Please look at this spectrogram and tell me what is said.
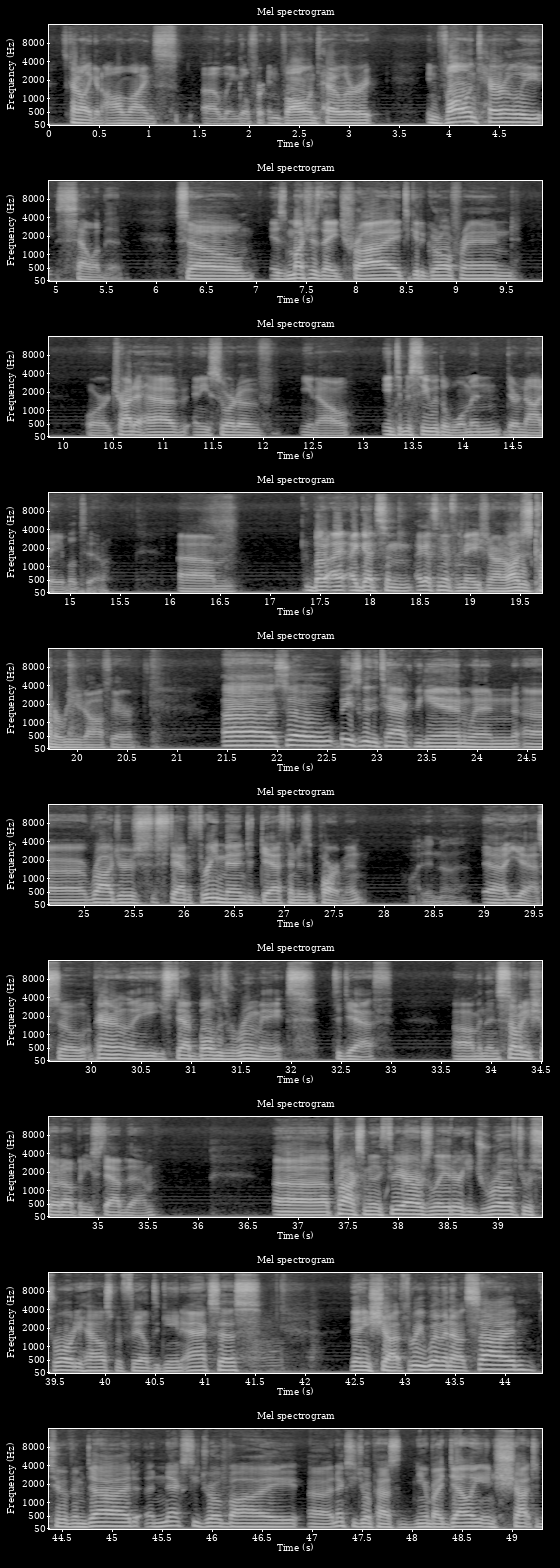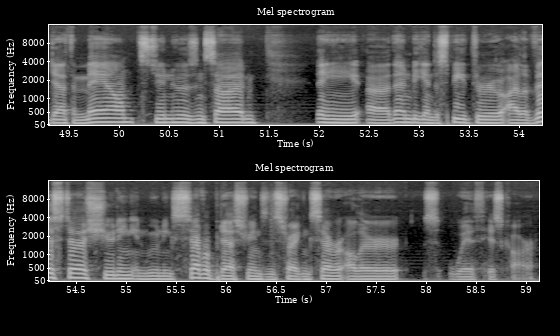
it's kind of like an online uh, lingo for involuntary, involuntarily celibate. So, as much as they try to get a girlfriend or try to have any sort of, you know, intimacy with a woman, they're not able to. Um, but I, I got some I got some information on it. I'll just kind of read it off there. Uh, so basically, the attack began when uh, Rodgers stabbed three men to death in his apartment. Oh, I didn't know that. Uh, yeah, so apparently he stabbed both his roommates to death, um, and then somebody showed up and he stabbed them. Uh, approximately three hours later, he drove to a sorority house but failed to gain access. Then he shot three women outside. Two of them died. Uh, next, he drove by. Uh, next, he drove past a nearby deli and shot to death a male student who was inside. Then he uh, then began to speed through Isla Vista, shooting and wounding several pedestrians and striking several others with his car.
